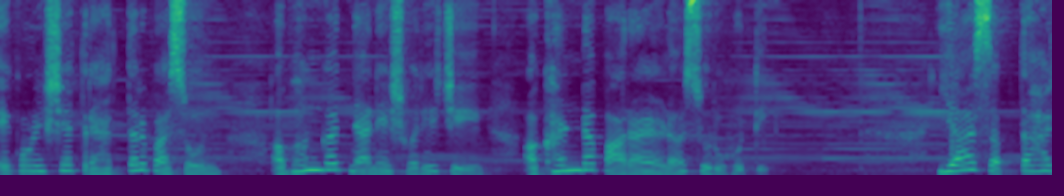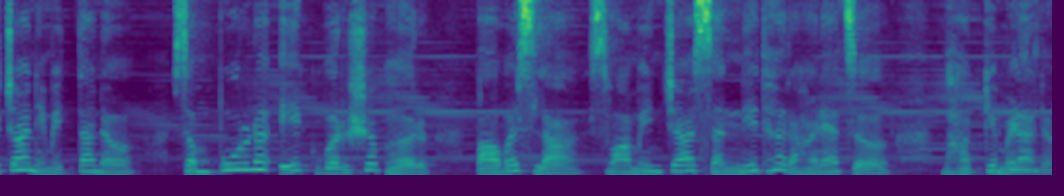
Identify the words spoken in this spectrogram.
एकोणीसशे त्र्याहत्तरपासून अभंग ज्ञानेश्वरीची अखंड पारायणं सुरू होती. या सप्ताहाच्या निमित्तानं संपूर्ण एक वर्षभर पावसला स्वामींच्या सन्निध राहण्याचं भाग्य मिळालं.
